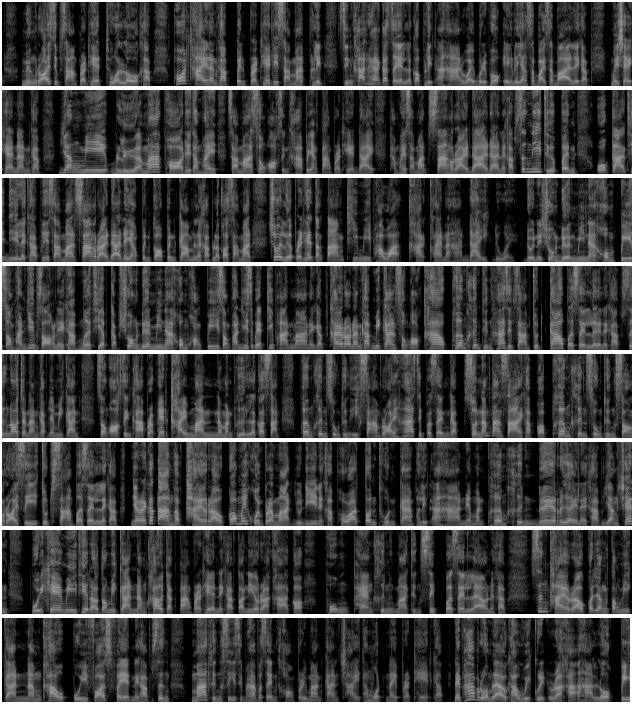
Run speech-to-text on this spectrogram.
113 ประเทศทั่วโลกครับเพราะว่าไทยนั้นครับเป็นประเทศที่สามารถผลิตสินค้าทางการเกษตร แล้วก็ผลิตอาหารไว้บริโภคเองได้อย่างสบายๆเลยครับไม่ใช่แค่นั้นครับยังมีเหลือมากพอที่ทำให้สามารถส่งออกสินค้าไปยังต่างประเทศได้ทำให้สามารถสร้างรายได้ได้นะครับซึ่งนี่ถือเป็นโอกาสที่ดีเลยครับที่สามารถสร้างรายได้ได้อย่างเป็นกอบเป็นกำนะครับแล้วก็สามารถช่วยเหลือประเทศต่างๆ ที่มีภาวะขาดแคลนอาหารได้อีกด้วย โดยในช่วงเดือนมีนาคมปี 2022นะครับเมื่อเทียบกับช่วงเดือนมีนาคมของปี 2021 ที่ผ่านมานะครับไทยเรานั้นครับมีการส่งออกข้าวเพิ่มขึ้นถึง 53.9%เลยนะครับซึ่งนอกจากนั้นครับยังมีการส่งออกสินค้าประเภทไขมัน น้ำมันพืชและก็สัตว์ เพิ่มขึ้นสูงถึงอีก 350%ครับส่วนน้ำตาลทรายครับก็เพิ่มขึ้นสูงถึง 204.3%เลยครับอย่างไรก็ตามครับไทยเราก็ไม่ควรประมาทอยู่ดีนะครับ เพราะว่าต้นทุนการผลิตอาหารเนี่ยมันเพิ่มขึ้นเรื่อยๆนะครับ อย่างเช่น ปุ๋ยเคมีที่เราต้องมีการนำเข้าจากต่างประเทศนะครับ ตอนนี้ราคาก็พุ่งแพงขึ้นมาถึง 10%แล้วนะครับ ซึ่งไทยเราก็ยังต้องมีการนำเข้าปุ๋ยฟอสเฟตนะครับ ซึ่ง มากถึง 45%ของปริมาณการใช้ทั้งหมดในประเทศครับ ในภาพรวมแล้วครับวิกฤตราคาอาหารโลกปี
